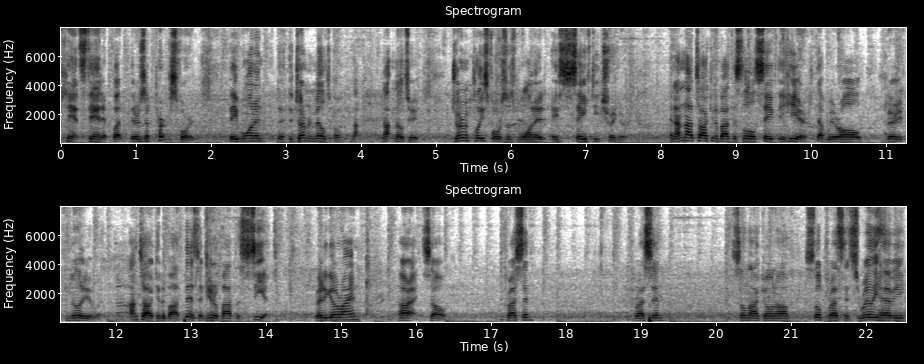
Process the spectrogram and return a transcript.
can't stand it, but there's a purpose for it. They wanted, the, the German military, oh, not, not military, German police forces wanted a safety trigger. And I'm not talking about this little safety here that we're all very familiar with. I'm talking about this, and you're about to see it. Ready to go, Ryan? All right, so pressing, pressing, still not going off, still pressing. It's really heavy,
